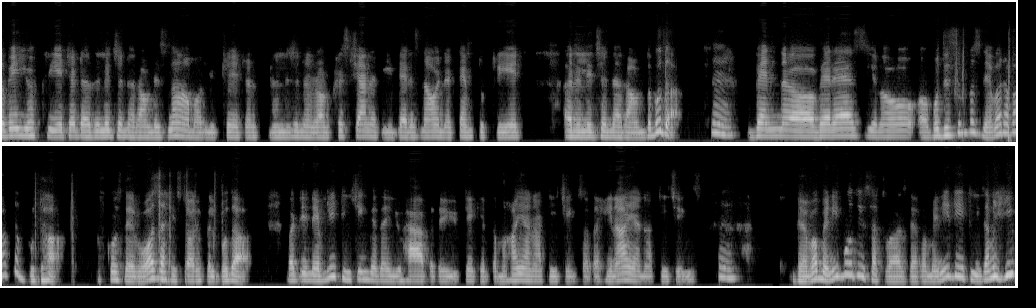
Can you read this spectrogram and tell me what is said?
the way you have created a religion around islam or you created a religion around christianity there is now an attempt to create a religion around the buddha Hmm. when uh, whereas you know uh, buddhism was never about the buddha of course there was a historical buddha but in every teaching whether you have whether you take it the mahayana teachings or the hinayana teachings Hmm. There were many bodhisattvas there were many deities. I mean he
